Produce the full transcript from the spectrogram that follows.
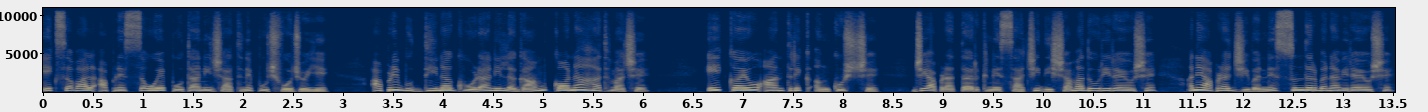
એક સવાલ આપણે સૌએ પોતાની જાતને પૂછવો જોઈએ. આપણી બુદ્ધિના ઘોડાની લગામ કોના હાથમાં છે? એ કયો આંતરિક અંકુશ છે, જે આપણા તર્કને સાચી દિશામાં દોરી રહ્યો છે અને આપણા જીવનને સુંદર બનાવી રહ્યો છે?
